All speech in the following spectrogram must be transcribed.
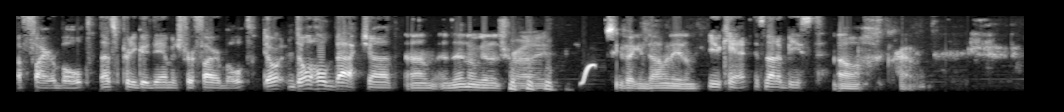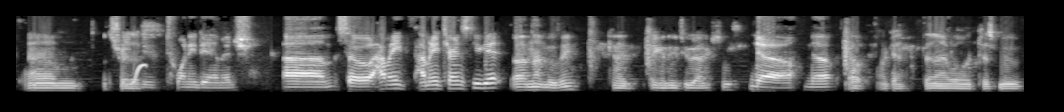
a firebolt. That's pretty good damage for a firebolt. Don't don't hold back, John. Um, and then I'm going to try see if I can dominate him. You can't. It's not a beast. Oh crap! Um, let's try You this. twenty damage. Um. So how many how many turns do you get? Oh, I'm not moving. Can I? I can do two actions. No, no. Oh, okay. Then I will just move.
